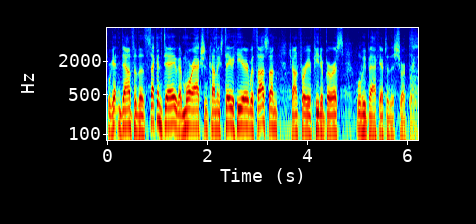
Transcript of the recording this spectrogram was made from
we're getting down to the second day. We've got more action coming. Stay here with us. I'm John Furrier and Peter Burris. We'll be back after this short break.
